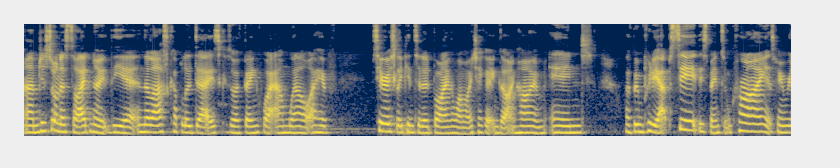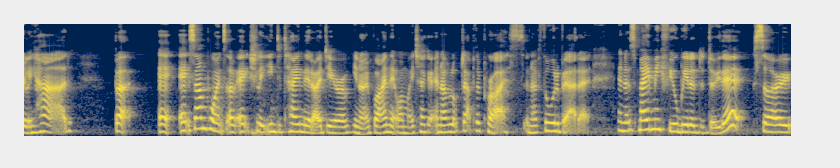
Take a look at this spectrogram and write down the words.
Um, just on a side note, there in the last couple of days, because I've been quite unwell, I have seriously considered buying a one way ticket and going home. And I've been pretty upset. There's been some crying. It's been really hard. But at, at some points, I've actually entertained that idea of, you know, buying that one way ticket and I've looked up the price and I've thought about it. And it's made me feel better to do that. So,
